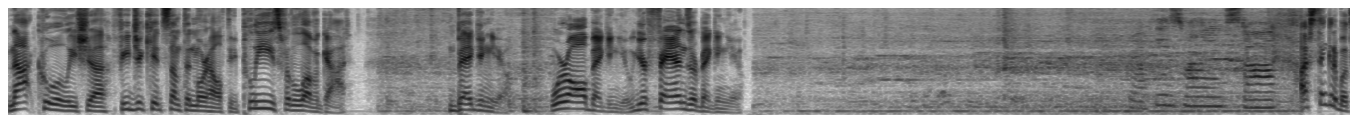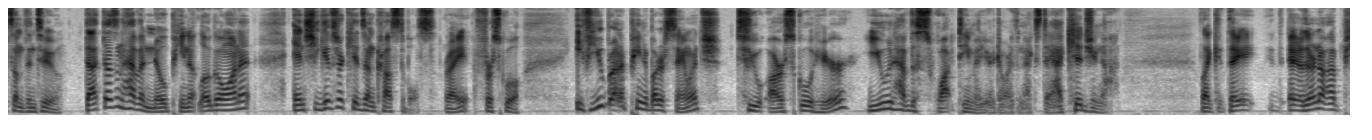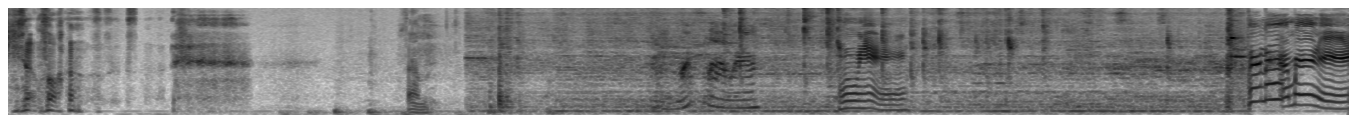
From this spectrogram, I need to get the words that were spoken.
Not cool, Alicia. Feed your kids something more healthy. Please, for the love of God. Begging you. We're all begging you. Your fans are begging you. Grab these while they're in stock. I was thinking about something too. That doesn't have a no peanut logo on it, and she gives her kids Uncrustables, right, for school. If you brought a peanut butter sandwich to our school here, you would have the SWAT team at your door the next day. I kid you not. Like they, they're not peanut. um. Alright, more flour. Oh yeah.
